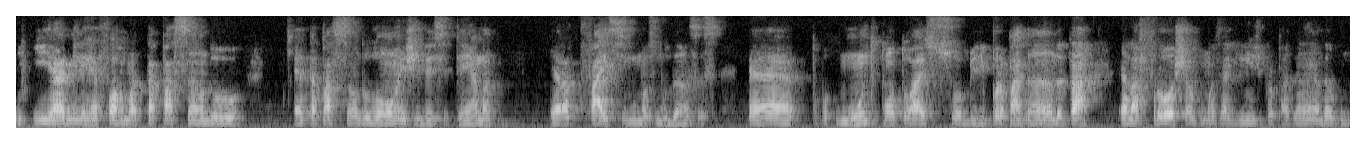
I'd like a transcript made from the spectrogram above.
E, e a mini reforma está passando está é, passando longe desse tema. Ela faz sim algumas mudanças é, muito pontuais sobre propaganda, tá? Ela afrouxa algumas regrinhas de propaganda, algum,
